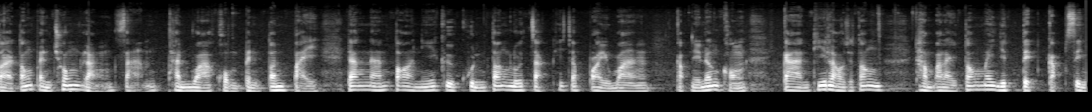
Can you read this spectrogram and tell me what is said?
แต่ต้องเป็นช่วงหลัง3ธันวาคมเป็นต้นไป ดังนั้นตอนนี้คือคุณต้องรู้จักที่จะปล่อยวางกับในเรื่องของการที่เราจะต้องทำอะไรต้องไม่ยึดติดกับสิ่ง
